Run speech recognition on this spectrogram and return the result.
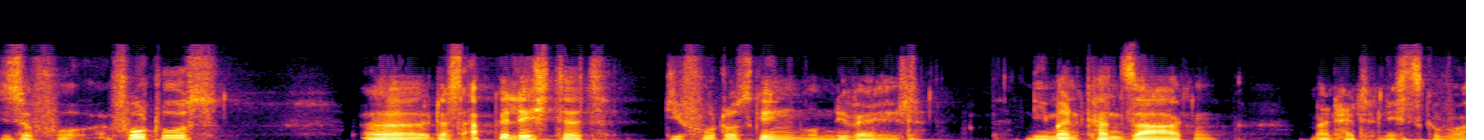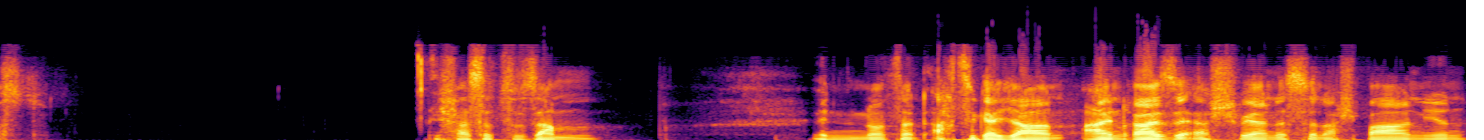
diese Fotos, äh, das abgelichtet. Die Fotos gingen um die Welt. Niemand kann sagen, man hätte nichts gewusst. Ich fasse zusammen. In den 1980er Jahren Einreiseerschwernisse nach Spanien,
